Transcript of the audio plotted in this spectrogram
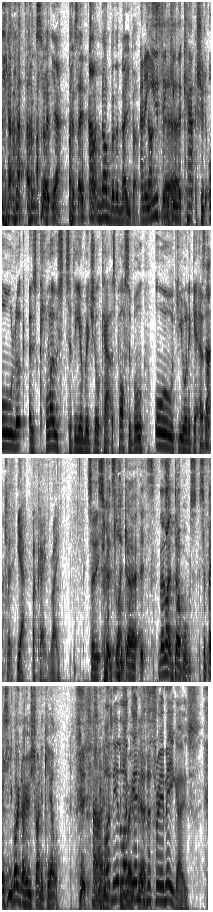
Yeah, I'm, I'm sorry. Yeah, I'm saying outnumber the neighbour. And are you thinking the- the cat should all look as close to the original cat as possible, or do you want to get a, Exactly. Yeah. Okay. Right. So, So it's like a, it's they're like doubles. So basically, you won't know who's trying to kill. And Like the, like the end be of the Three Amigos.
